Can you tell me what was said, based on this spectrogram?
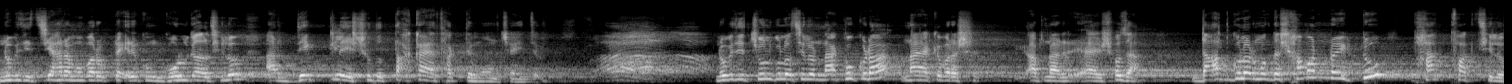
নবীজির চেহারা মোবারকটা এরকম গোলগাল ছিল। আর দেখলে শুধু তাকায় থাকতে মন চাইতো। নবীজির চুলগুলো ছিল না কুকড়া, না একেবারে আপনার সোজা। দাঁতগুলোর মধ্যে সামান্য একটু ফাঁক ফাঁক ছিল।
